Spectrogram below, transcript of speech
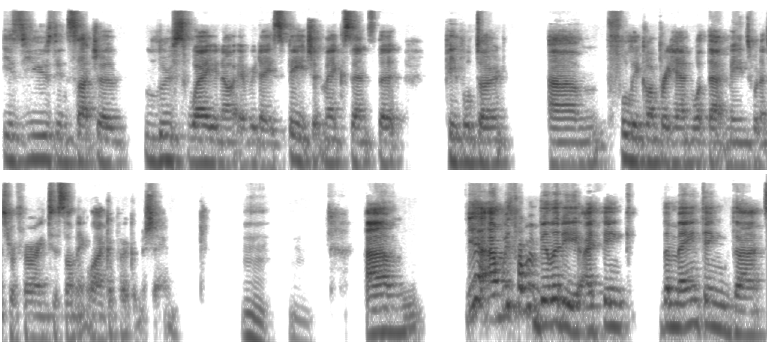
is used in such a loose way in our everyday speech, it makes sense that people don't um, fully comprehend what that means when it's referring to something like a poker machine. Mm. Um, yeah, and with probability, I think the main thing that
